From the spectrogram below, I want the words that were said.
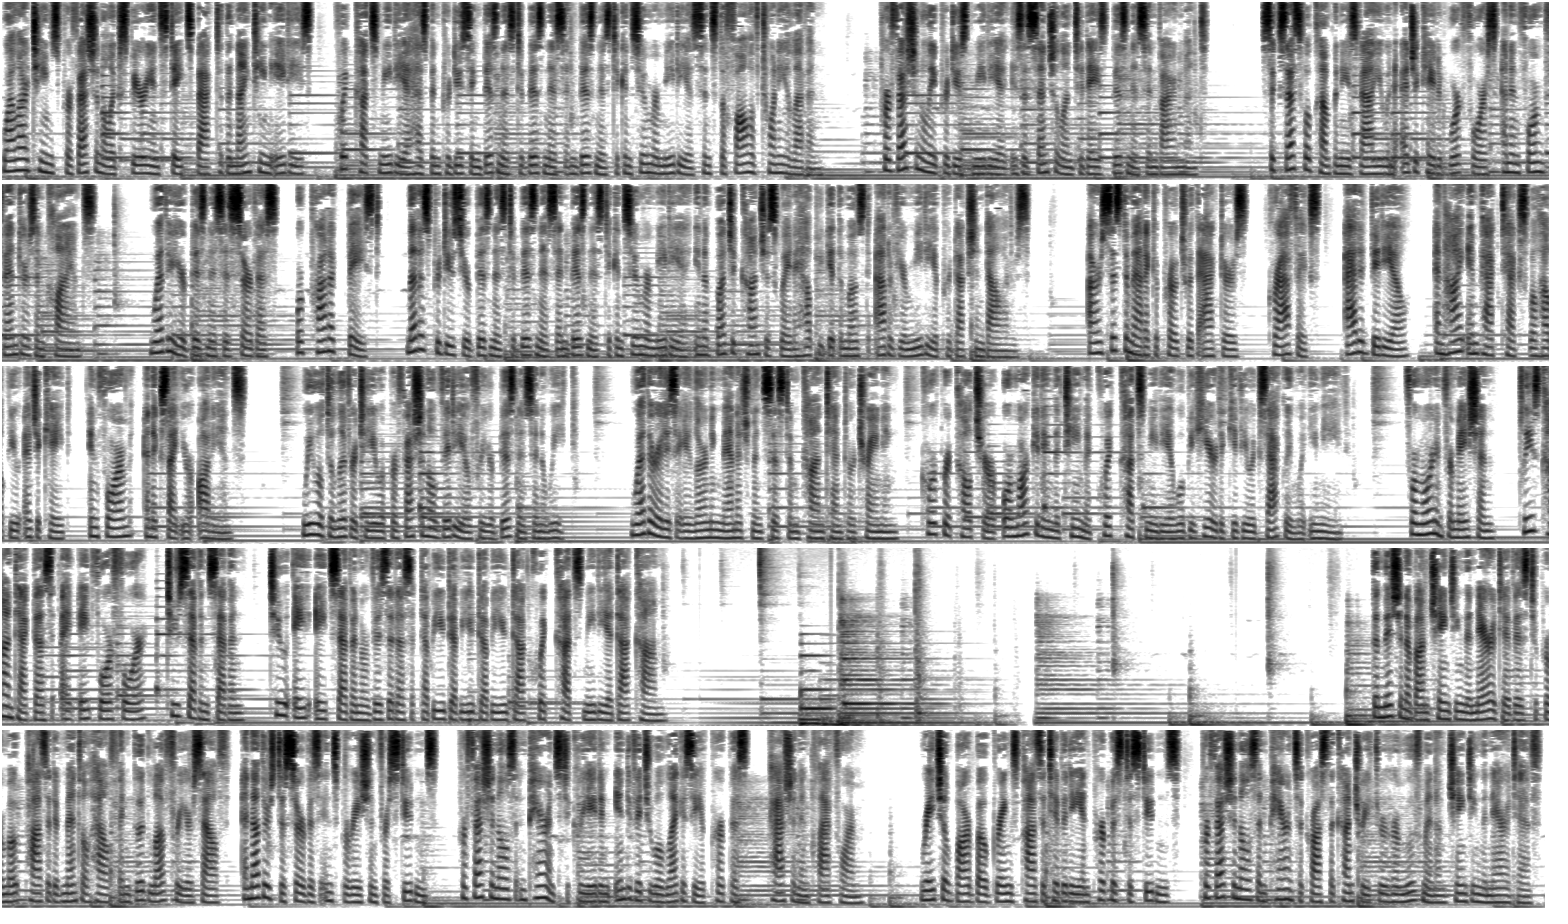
While our team's professional experience dates back to the 1980s, Quick Cuts Media has been producing business to business and business to consumer media since the fall of 2011. Professionally produced media is essential in today's business environment. Successful companies value an educated workforce and informed vendors and clients. Whether your business is service or product based, let us produce your business to business and business to consumer media in a budget conscious way to help you get the most out of your media production dollars. Our systematic approach with actors, graphics, added video, and high impact text will help you educate, inform, and excite your audience. We will deliver to you a professional video for your business in a week. Whether it is a learning management system content or training, corporate culture, or marketing, the team at Quick Cuts Media will be here to give you exactly what you need. For more information, please contact us at 844 277 2887 or visit us at www.quickcutsmedia.com. The mission of I'm Changing the Narrative is to promote positive mental health and good love for yourself and others to serve as inspiration for students, professionals, and parents to create an individual legacy of purpose, passion, and platform. Rachel Baribeau brings positivity and purpose to students, professionals, and parents across the country through her movement I'm Changing the Narrative.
